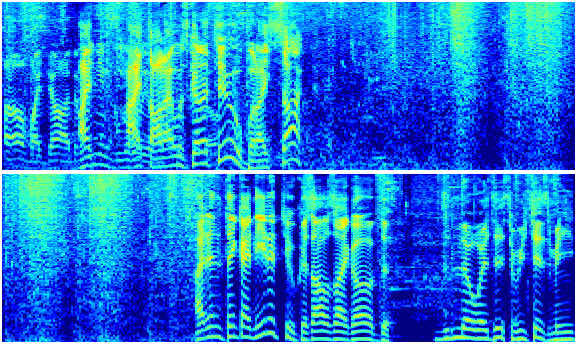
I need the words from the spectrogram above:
oh my god. The I, minions I literally thought I was gonna it too, but I suck. I didn't think I needed to because I was like, oh, the, no way this reaches me.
